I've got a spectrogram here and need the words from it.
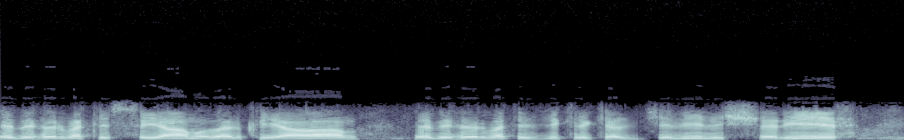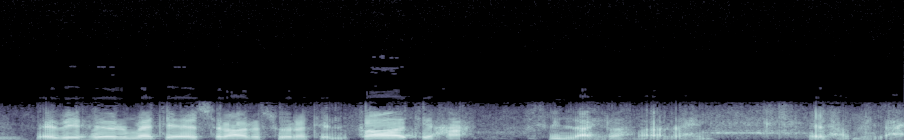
ve bi hürmeti siyamu vel kıyam وبحرمة الذكر كالجليل الشريف وبحرمة أسرار سورة الفاتحة بسم الله الرحمن الرحيم الحمد لله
